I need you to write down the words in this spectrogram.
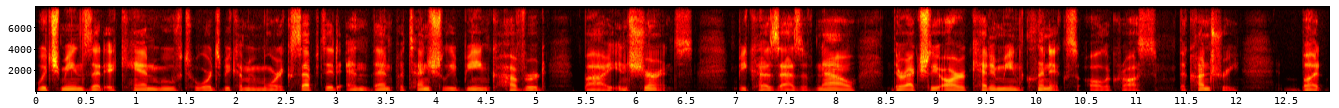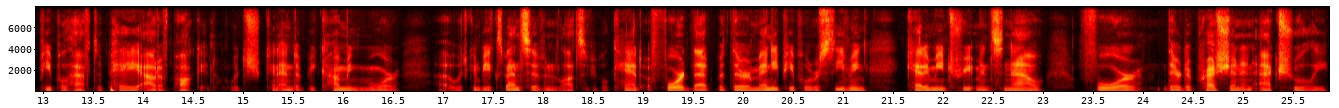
which means that it can move towards becoming more accepted and then potentially being covered by insurance. Because as of now, there actually are ketamine clinics all across the country, but people have to pay out of pocket, which can end up becoming more. Uh, which can be expensive, and lots of people can't afford that. But there are many people receiving ketamine treatments now for their depression. And actually,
